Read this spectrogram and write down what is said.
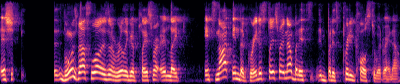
It's women's basketball is in a really good place right. Like it's not in the greatest place right now, but it's but it's pretty close to it right now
